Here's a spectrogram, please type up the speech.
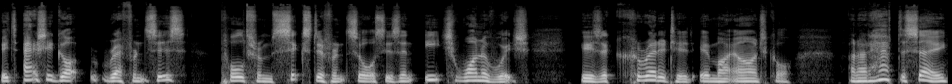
it's actually got references pulled from six different sources, and each one of which is accredited in my article. And I'd have to say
